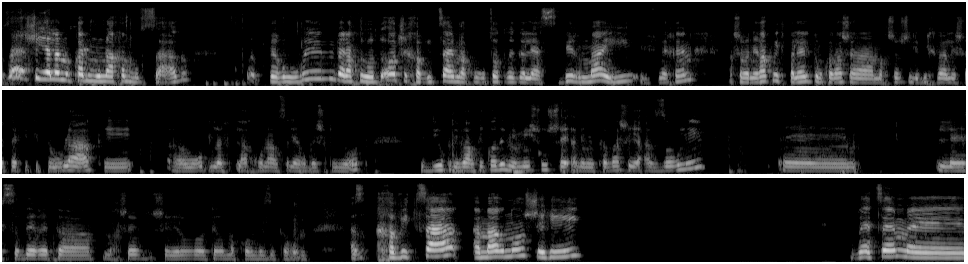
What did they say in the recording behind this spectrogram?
זה שיהיה לנו כאן מונח המושג פירורים, ואנחנו יודעות שחביצה, אם אנחנו רוצות רגע להסביר מה היא לפני כן, עכשיו אני רק מתפללת ומקווה שהמחשב שלי בכלל ישתף איתי פעולה, כי הוורד לאחרונה עושה לי הרבה שטויות. בדיוק דיברתי קודם עם מישהו שאני מקווה שיעזור לי אה, לסדר את המחשב שיהיה לו יותר מקום וזיכרון. אז חביצה אמרנו שהיא בעצם אה,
